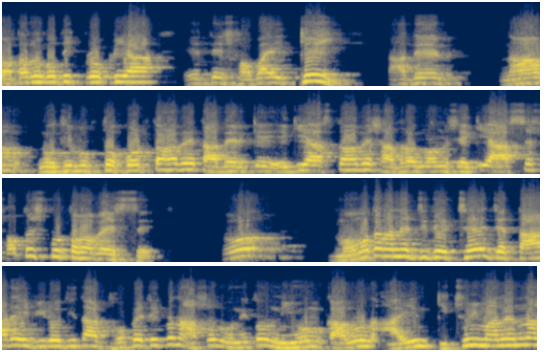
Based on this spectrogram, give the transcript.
গতানুগতিক প্রক্রিয়া। এতে সবাইকেই তাদের নাম নথিভুক্ত করতে হবে, তাদেরকে এগিয়ে আসতে হবে, সাধারণ মানুষ এগিয়ে আসছে, স্বতঃস্ফূর্তভাবে এসছে। তো মমতা ব্যানার্জি দেখছে যে তার এই বিরোধিতার ধোপে টিকবে না আসলে উনি তো নিয়ম, কানুন, আইন কিছুই মানেন না।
